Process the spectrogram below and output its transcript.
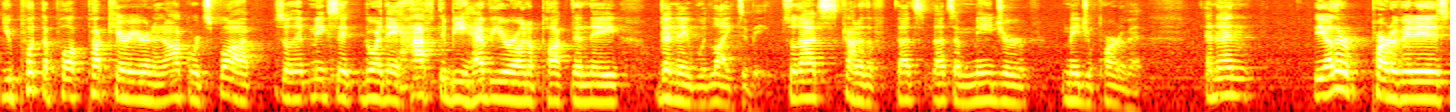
you put the puck, carrier in an awkward spot, so that makes it where they have to be heavier on a puck than they than they would like to be. So that's kind of the that's that's a major major part of it. And then the other part of it is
